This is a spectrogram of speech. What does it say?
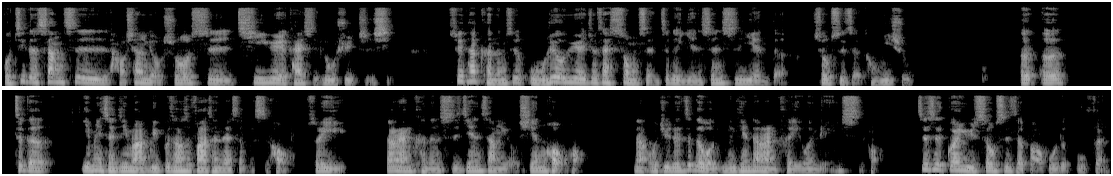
我记得上次好像有说是七月开始陆续执行，所以他可能是五六月就在送审这个延伸试验的受试者同意书，而而这个颜面神经麻痹不知道是发生在什么时候，所以当然可能时间上有先后哈。那我觉得这个我明天当然可以问连医师哈，这是关于受试者保护的部分。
